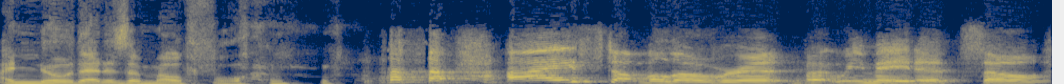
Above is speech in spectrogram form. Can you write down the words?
I know that is a mouthful. I stumbled over it, but we made it. So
